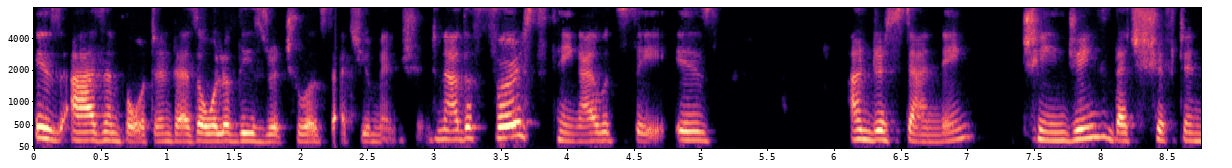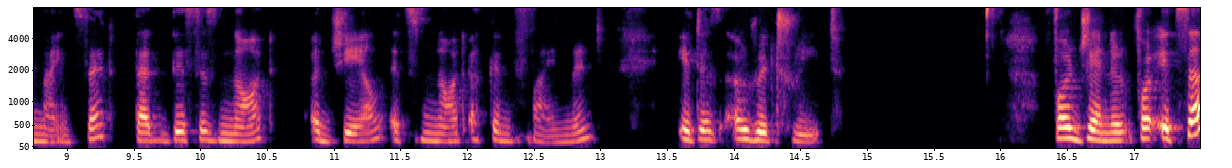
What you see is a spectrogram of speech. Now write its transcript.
is as important as all of these rituals that you mentioned. Now, the first thing I would say is understanding, changing that shift in mindset that this is not a jail, it's not a confinement, it is a retreat. For gener for it's a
